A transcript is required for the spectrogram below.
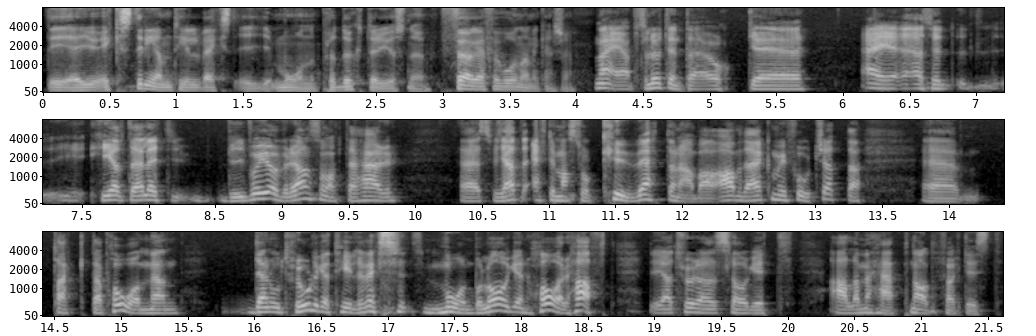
Det är ju extrem tillväxt i molnprodukter just nu. Föga förvånande kanske. Nej, absolut inte. Och eh, alltså, helt ärligt, vi var ju överens om att det här, eh, speciellt efter man såg Q1, bara, ah, men det här kommer ju fortsätta eh, takta på, men den otroliga tillväxt molnbolagen har haft, jag tror det har slagit alla med häpnad faktiskt.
